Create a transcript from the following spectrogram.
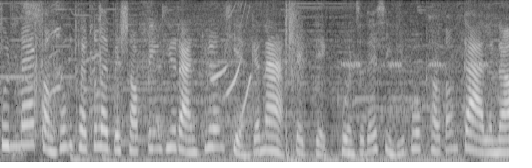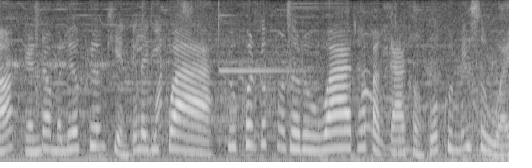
คุณแม่ของพวกเธอก็เลยไปช้อปปิ้งที่ร้านเครื่องเขียนกันน่ะเด็กๆ ควรจะได้สิ่งที่พวกเขาต้องการแล้วเนาะ งั้นเรามาเลือกเครื่องเขียนกันเลยดีกว่า ทุกคนก็คงจะรู้ว่าถ้าปากกาของพวกคุณไม่สวย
